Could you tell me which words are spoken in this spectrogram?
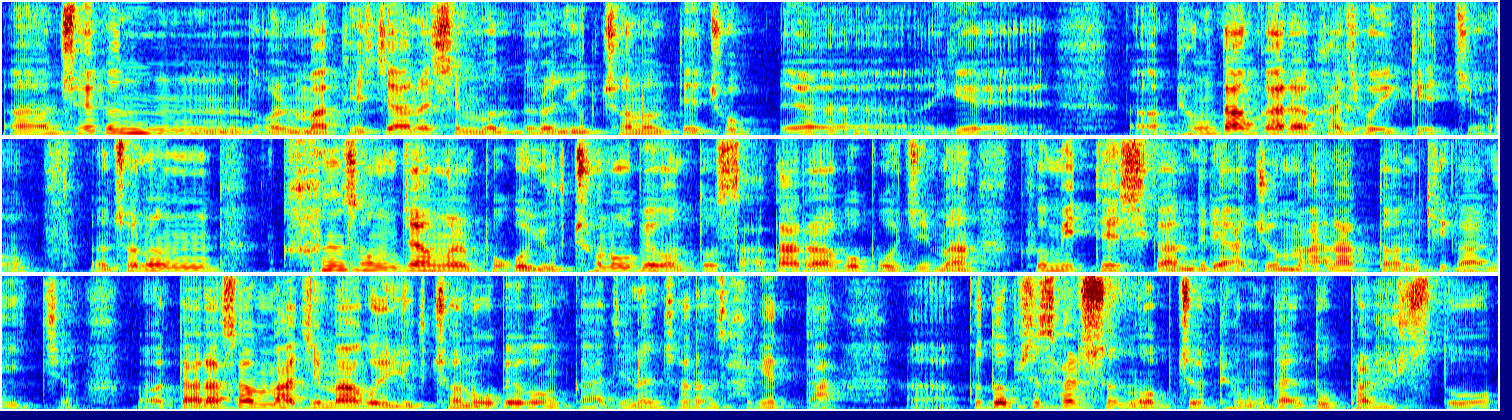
어, 최근 얼마 되지 않으신 분들은 6,000원대 초 어, 이게 어, 평단가를 가지고 있겠죠. 어, 저는 큰 성장을 보고 6,500원 또 싸다라고 보지만 그 밑에 시간들이 아주 많았던 기간이 있죠. 어, 따라서 마지막으로 6,500원까지는 저는 사겠다. 어, 끝없이 살 수는 없죠. 평단 높아질 수도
